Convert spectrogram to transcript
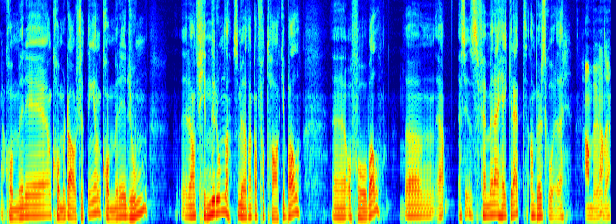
ja. kommer i, han kommer til avslutninger, han kommer i rom Eller han finner rom da som gjør at han kan få tak i ball, eh, og få ball. Så, ja, jeg syns femmer er helt greit. Han bør score der. Han bør jo Ja. det.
